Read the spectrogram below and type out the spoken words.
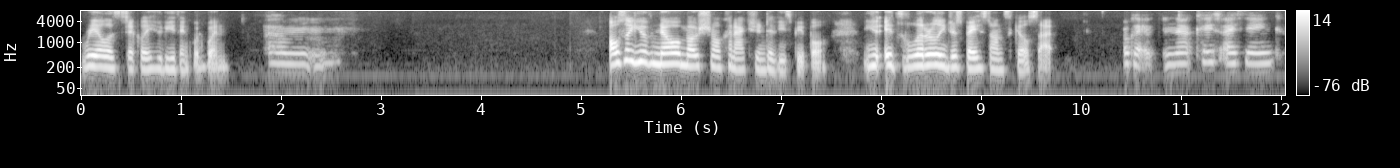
realistically, who do you think would win? Um. Also, you have no emotional connection to these people. You, it's literally just based on skill set. Okay. In that case, I think,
